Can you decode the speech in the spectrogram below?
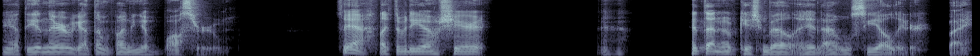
yeah, at the end there we got them finding a boss room. So yeah, like the video, share it, hit that notification bell, and I will see y'all later. Bye.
